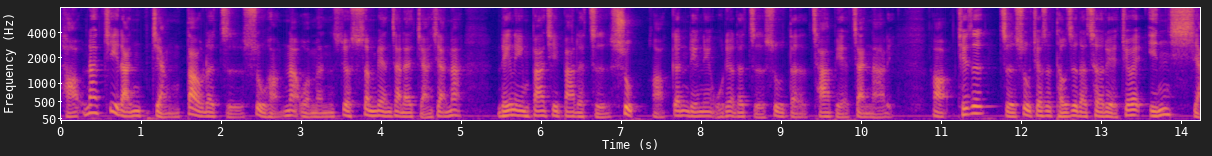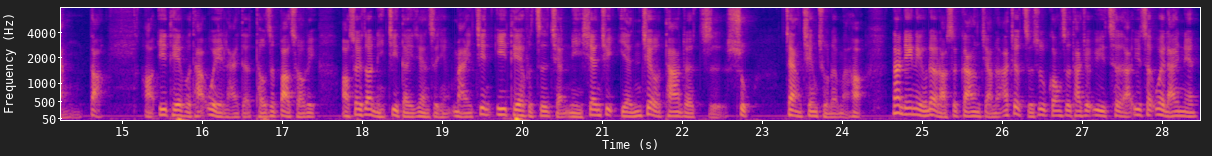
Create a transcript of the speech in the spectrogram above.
好，那既然讲到了指数哈，那我们就顺便再来讲一下，那零零八七八的指数啊，跟零零五六的指数的差别在哪里？好，其实指数就是投资的策略，就会影响到好 ETF 它未来的投资报酬率哦。所以说你记得一件事情，买进 ETF 之前，你先去研究它的指数。这样清楚了嘛？哈，那零零五六老师刚刚讲了啊，就指数公司它就预测啊，预测未来一年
